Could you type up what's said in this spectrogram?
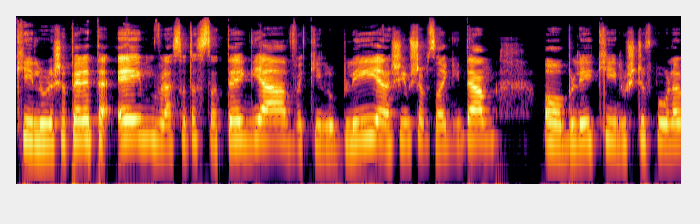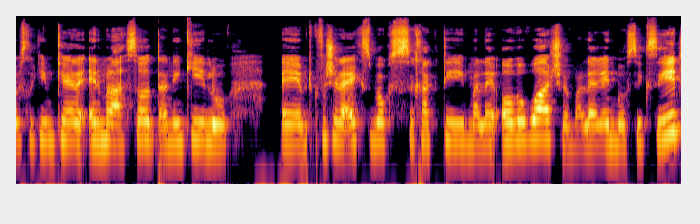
כאילו לשפר את ה aim ולעשות אסטרטגיה וכאילו בלי אנשים שאתה משחק איתם או בלי כאילו שיתוף פעולה במשחקים כאלה אין מה לעשות אני כאילו uh, בתקופה של האקסבוקס שיחקתי מלא אוברוואץ' ומלא ריינבו סיקס סיג'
